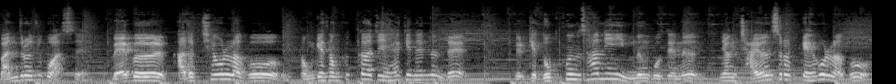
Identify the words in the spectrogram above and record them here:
만들어주고 왔어요. 맵을 가득 채우려고 경계선 끝까지 하긴 했는데 이렇게 높은 산이 있는 곳에는 그냥 자연스럽게 해보려고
